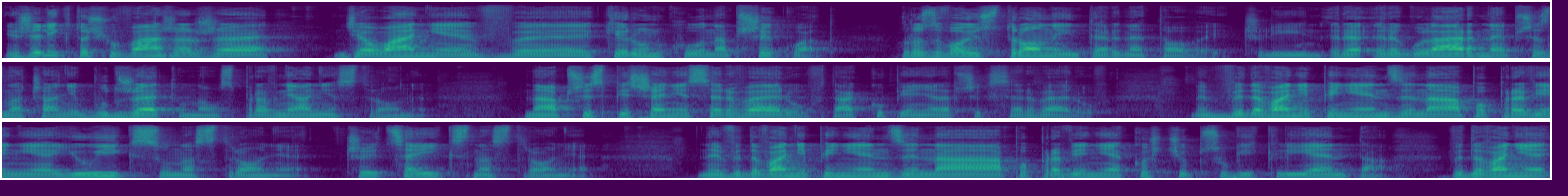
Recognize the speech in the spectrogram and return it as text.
Jeżeli ktoś uważa, że działanie w kierunku na przykład rozwoju strony internetowej, czyli re regularne przeznaczanie budżetu na usprawnianie strony, na przyspieszenie serwerów, tak, kupienie lepszych serwerów, wydawanie pieniędzy na poprawienie UX-u na stronie, czy CX na stronie, wydawanie pieniędzy na poprawienie jakości obsługi klienta, wydawanie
